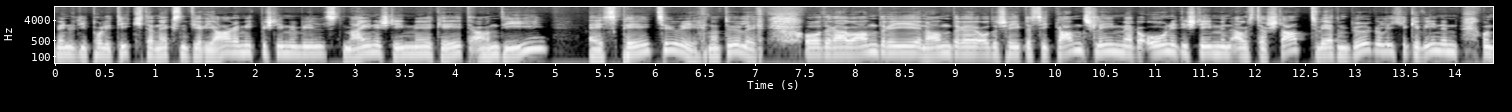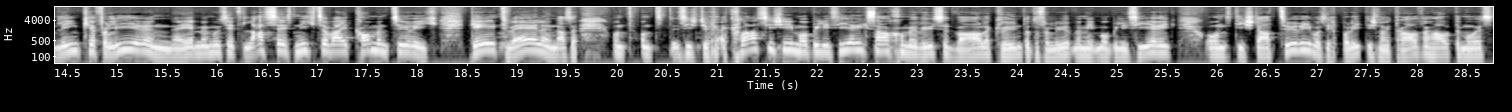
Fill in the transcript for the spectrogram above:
wenn du die Politik der nächsten vier Jahre mitbestimmen willst. Meine Stimme geht an die SP Zürich, natürlich. Oder auch andere, ein anderer, oder schrieb, das sie ganz schlimm, aber ohne die Stimmen aus der Stadt werden Bürgerliche gewinnen und Linke verlieren. Man muss jetzt, lasse es nicht so weit kommen, Zürich. Geht wählen. Also, und, und das ist durch eine klassische Mobilisierungssache und wir wissen, Wahlen gewinnt oder verliert man mit Mobilisierung und die Stadt Zürich, wo sich politisch neutral verhalten muss,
